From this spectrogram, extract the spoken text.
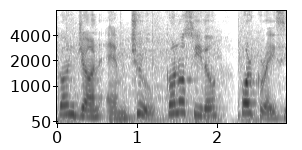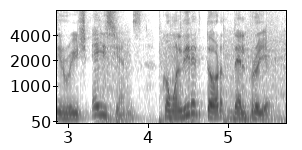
con John M. Chu, conocido por Crazy Rich Asians, como el director del proyecto.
